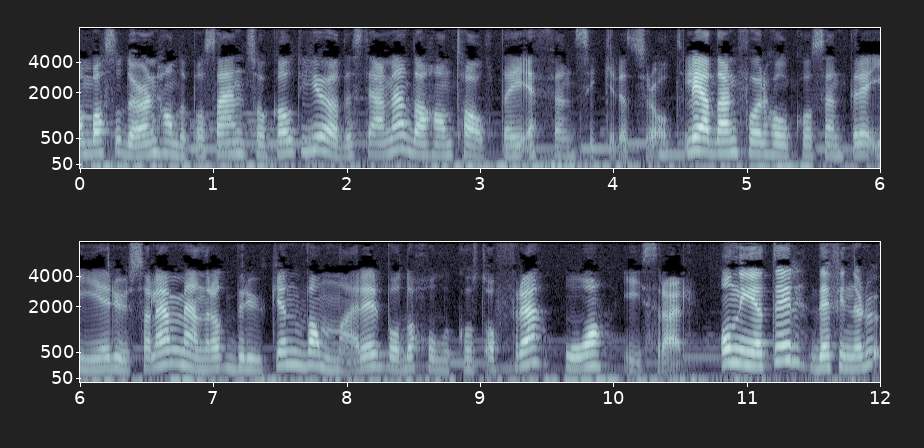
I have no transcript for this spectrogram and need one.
Ambassadøren hadde på seg en såkalt jødestjerne da han talte i FNs sikkerhetsråd. Lederen for Holocaust-senteret i Jerusalem mener at bruken vanærer både holocaust-ofre og Israel. Og nyheter det finner du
